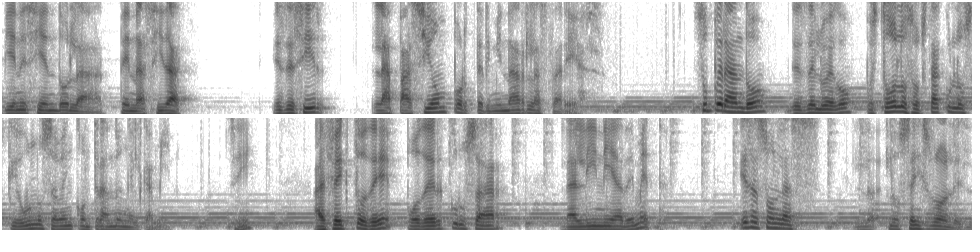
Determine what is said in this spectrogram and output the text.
viene siendo la tenacidad, es decir, la pasión por terminar las tareas, superando, desde luego, pues todos los obstáculos que uno se va encontrando en el camino, ¿sí? A efecto de poder cruzar la línea de meta. Esos son las, los seis roles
